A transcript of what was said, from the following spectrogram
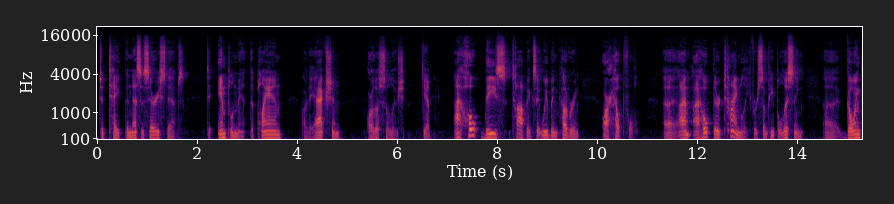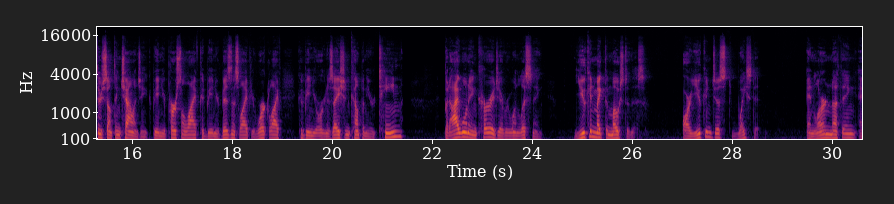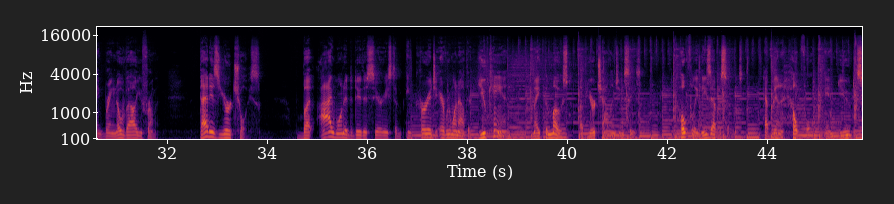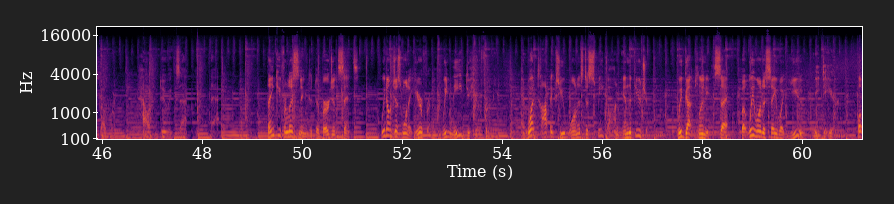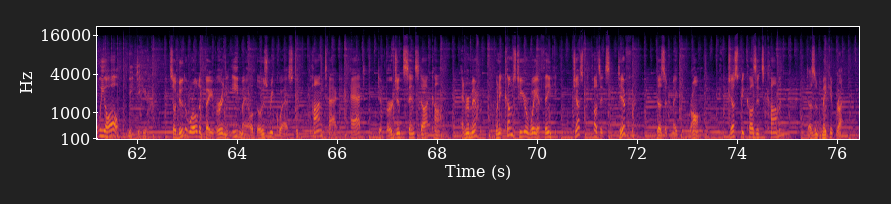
to take the necessary steps to implement the plan or the action or the solution. Yep. I hope these topics that we've been covering are helpful. Uh, I hope they're timely for some people listening, uh, going through something challenging. It could be in your personal life, could be in your business life, your work life, could be in your organization, company, or team. But I want to encourage everyone listening you can make the most of this, or you can just waste it and learn nothing and bring no value from it. That is your choice. But I wanted to do this series to encourage everyone out there. You can make the most of your challenging season. Hopefully, these episodes have been helpful in you discovering how to do exactly that. Thank you for listening to Divergent Sense. We don't just want to hear from you, we need to hear from you and what topics you want us to speak on in the future. We've got plenty to say, but we want to say what you need to hear, what we all need to hear. So do the world a favor and email those requests to contact at divergentsense.com. And remember, when it comes to your way of thinking, just because it's different doesn't make it wrong. And just because it's common doesn't make it right.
